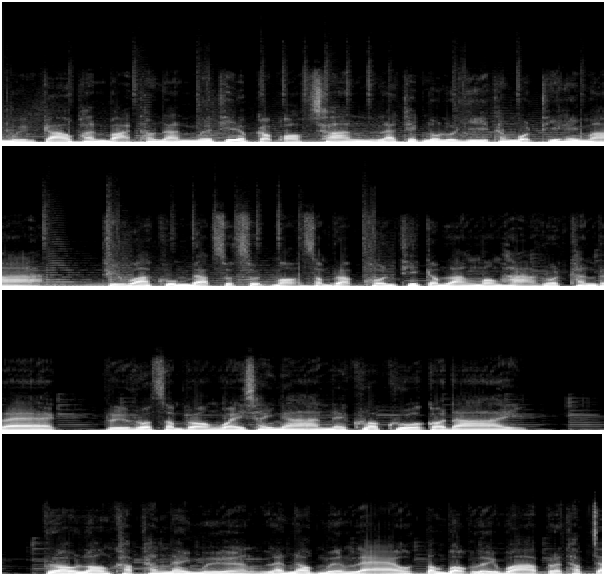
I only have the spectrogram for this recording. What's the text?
599,000 บาทเท่านั้นเมื่อเทียบกับออปชั่นและเทคโนโลยีทั้งหมดที่ให้มา ถือว่าคุ้มแบบสุดๆ เหมาะสำหรับคนที่กำลังมองหารถคันแรก หรือรถสำรองไว้ใช้งานในครอบครัวก็ได้ เราลองขับทั้งในเมืองและนอกเมืองแล้ว ต้องบอกเลยว่าประทับใจ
